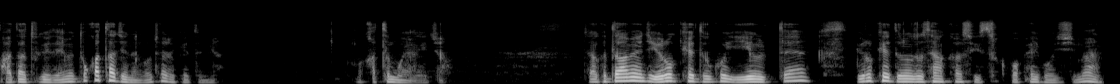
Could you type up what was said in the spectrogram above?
받아두게 되면 똑같아지는 거죠. 이렇게 두면. 뭐 같은 모양이죠. 자, 그 다음에 이제 이렇게 두고 이을 때, 이렇게 두는서 생각할 수 있을 것 법해 보이지만,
